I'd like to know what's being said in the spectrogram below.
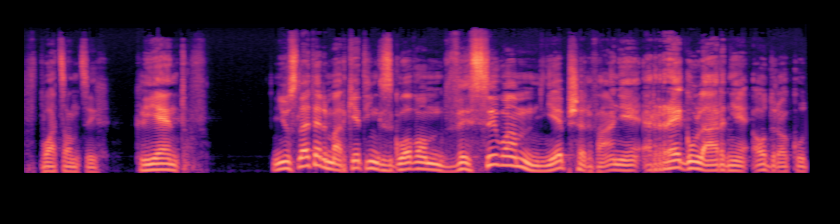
w płacących klientów. Newsletter Marketing z głową wysyłam nieprzerwanie, regularnie od roku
